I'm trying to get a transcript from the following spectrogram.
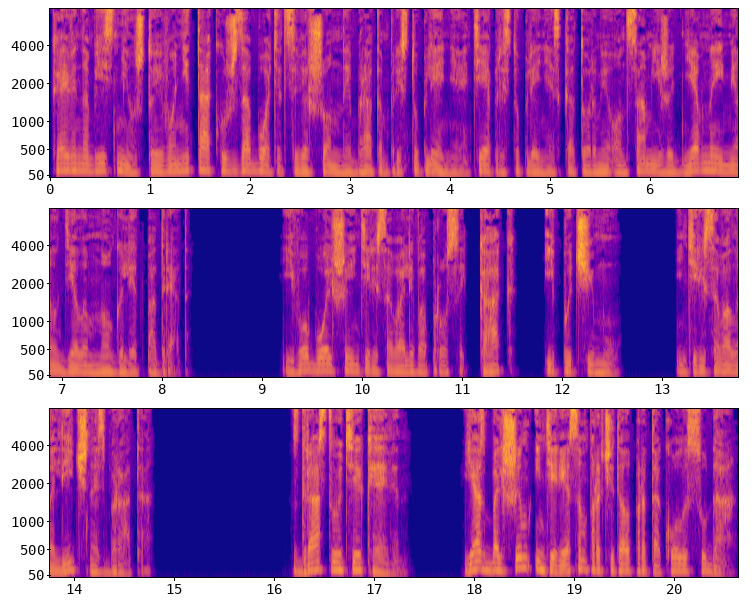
Кевин объяснил, что его не так уж заботят совершенные братом преступления, те преступления, с которыми он сам ежедневно имел дело много лет подряд. Его больше интересовали вопросы «как» и «почему». Интересовала личность брата. «Здравствуйте, Кевин. Я с большим интересом прочитал протоколы суда,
